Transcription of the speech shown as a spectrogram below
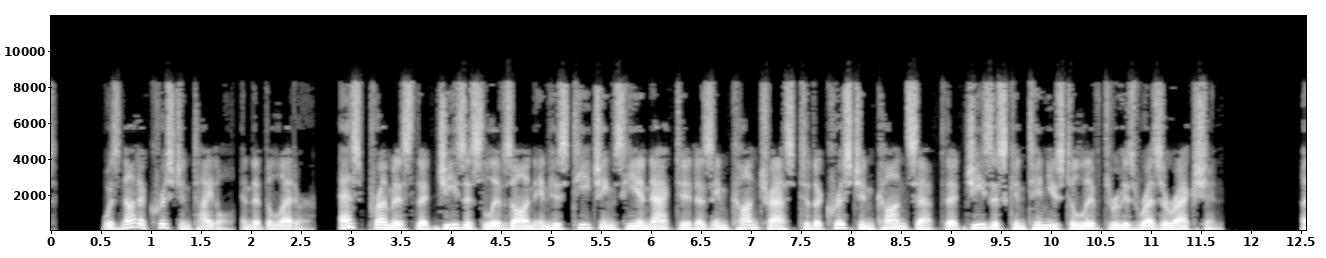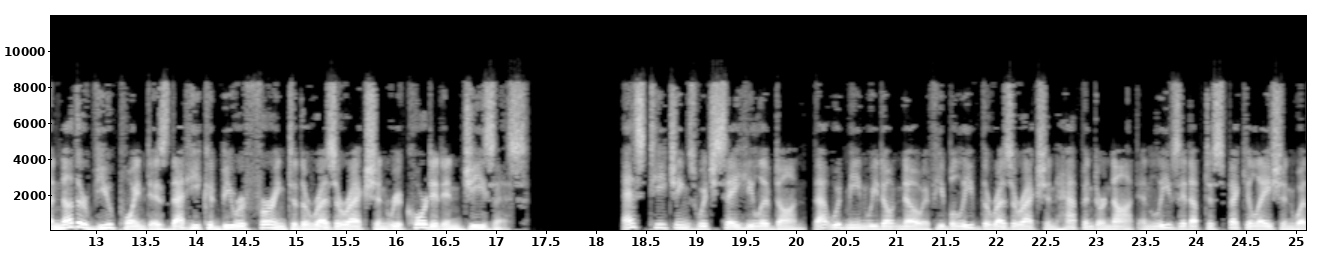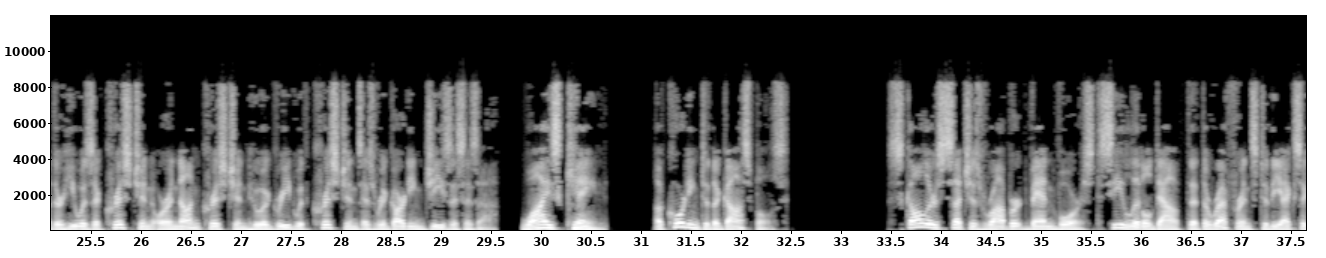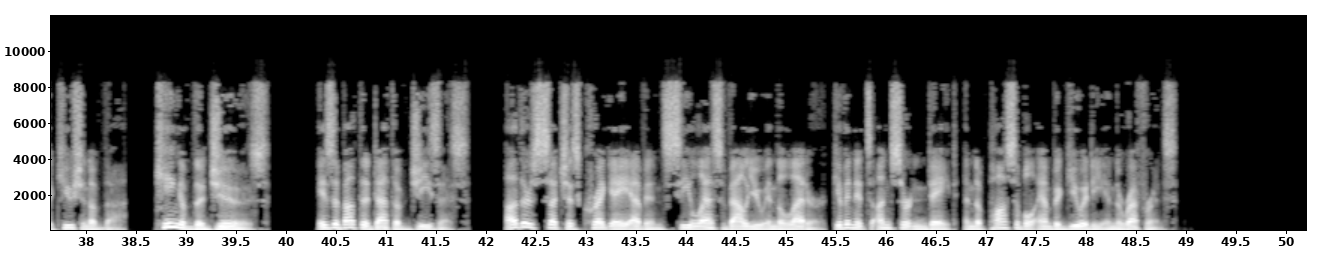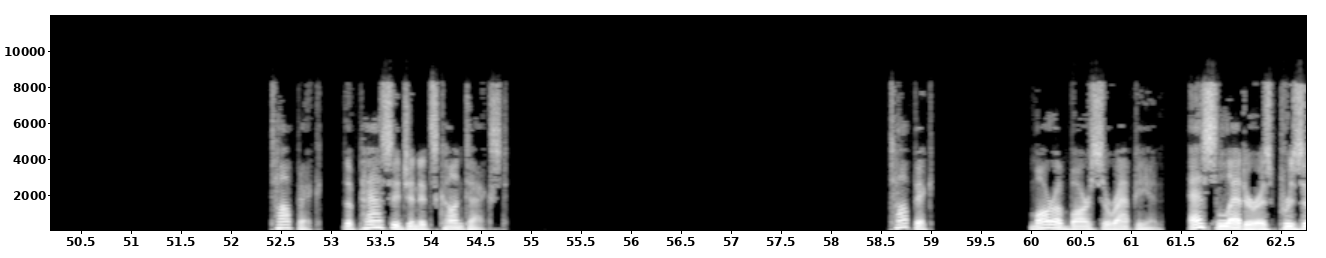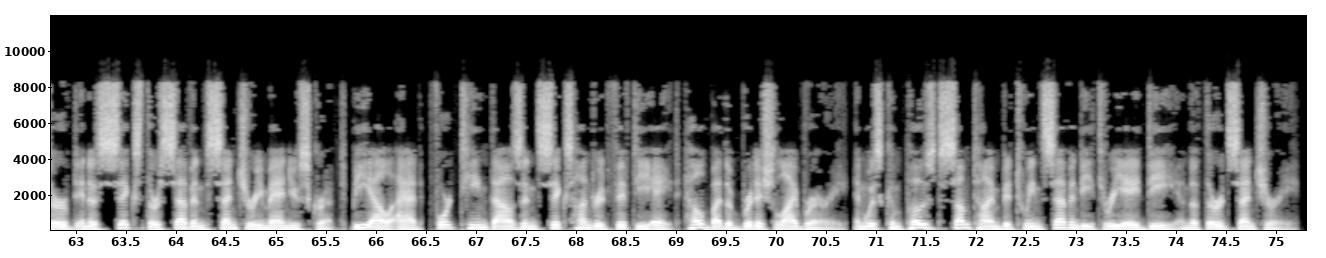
was not a Christian title, and that the letter's premise that Jesus lives on in his teachings he enacted is in contrast to the Christian concept that Jesus continues to live through his resurrection. Another viewpoint is that he could be referring to the resurrection recorded in Jesus' teachings which say he lived on, that would mean we don't know if he believed the resurrection happened or not and leaves it up to speculation whether he was a Christian or a non-Christian who agreed with Christians as regarding Jesus as a «wise king», according to the Gospels. Scholars such as Robert van Voorst see little doubt that the reference to the execution of the «King of the Jews» is about the death of Jesus. Others such as Craig A. Evans see less value in the letter, given its uncertain date, and the possible ambiguity in the reference. The passage and its context Mara bar Serapion S letter is preserved in a 6th or 7th century manuscript BL ad. 14658 held by the British Library, and was composed sometime between 73 AD and the 3rd century.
